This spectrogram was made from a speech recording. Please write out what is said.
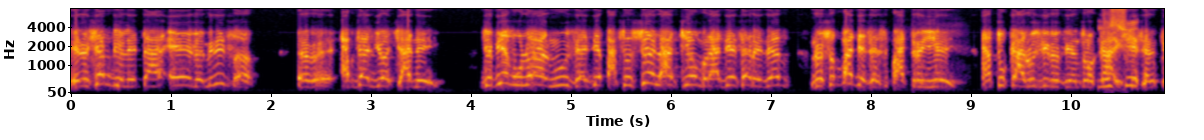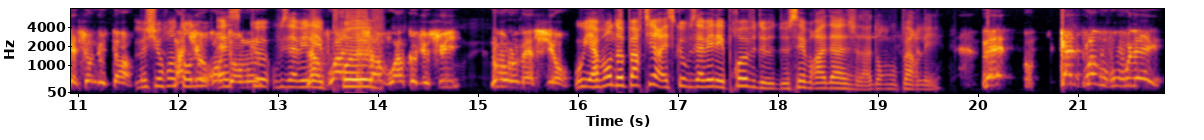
et le chef de l'État et le ministre euh, Abdel de bien vouloir nous aider parce que ceux-là qui ont bradé ces réserves ne sont pas des expatriés. En tout cas, nous y reviendrons car Monsieur- c'est une question de temps. Monsieur Rantonou, est-ce que vous avez la les voix preuves que je suis, nous vous remercions. Oui, avant de partir, est-ce que vous avez les preuves de, de ces bradages là dont vous parlez? Mais quelle preuve vous voulez?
